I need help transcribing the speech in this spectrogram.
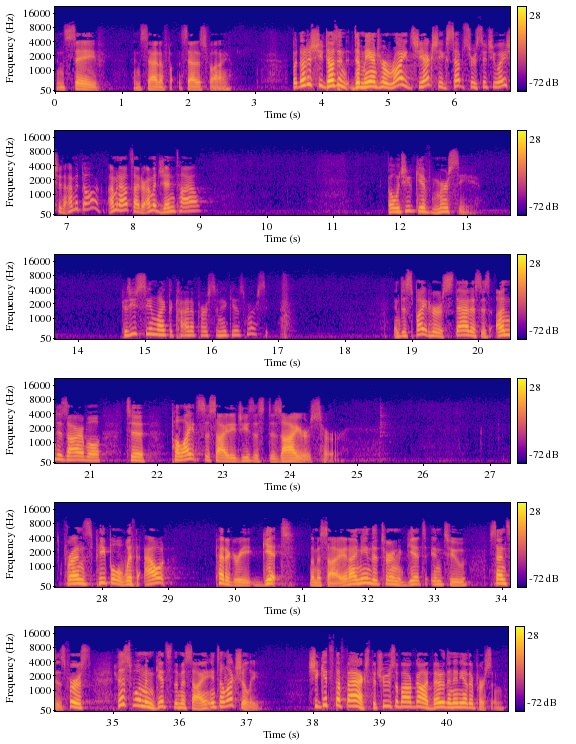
and save and satisfy. But notice she doesn't demand her rights. She actually accepts her situation. I'm a dog. I'm an outsider. I'm a Gentile. But would you give mercy? Because you seem like the kind of person who gives mercy. and despite her status as undesirable to polite society, Jesus desires her. Friends, people without pedigree get the Messiah. And I mean the term get into senses. First, this woman gets the Messiah intellectually. She gets the facts, the truths about God, better than any other person.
